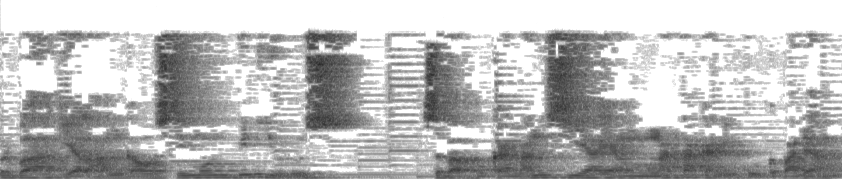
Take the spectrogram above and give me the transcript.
"Berbahagialah engkau Simon bin Yunus, sebab bukan manusia yang mengatakan itu kepadamu,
